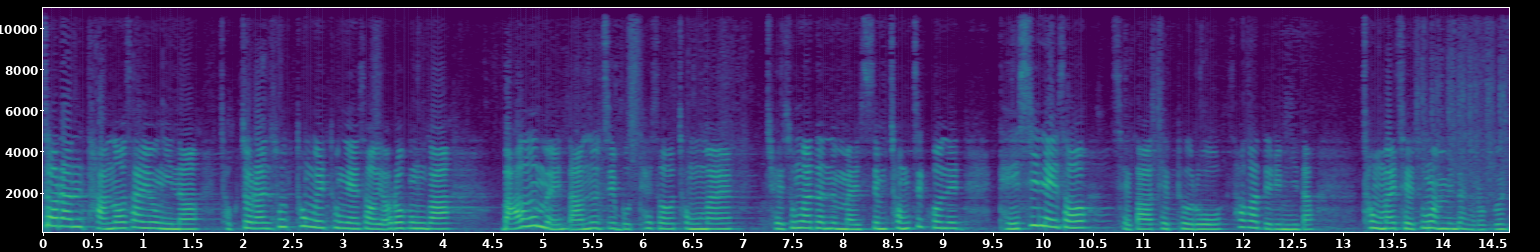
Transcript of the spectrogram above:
적절한 단어 사용이나 적절한 소통을 통해서 여러분과 마음을 나누지 못해서 정말 죄송하다는 말씀 정치권을 대신해서 제가 대표로 사과드립니다. 정말 죄송합니다, 여러분.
